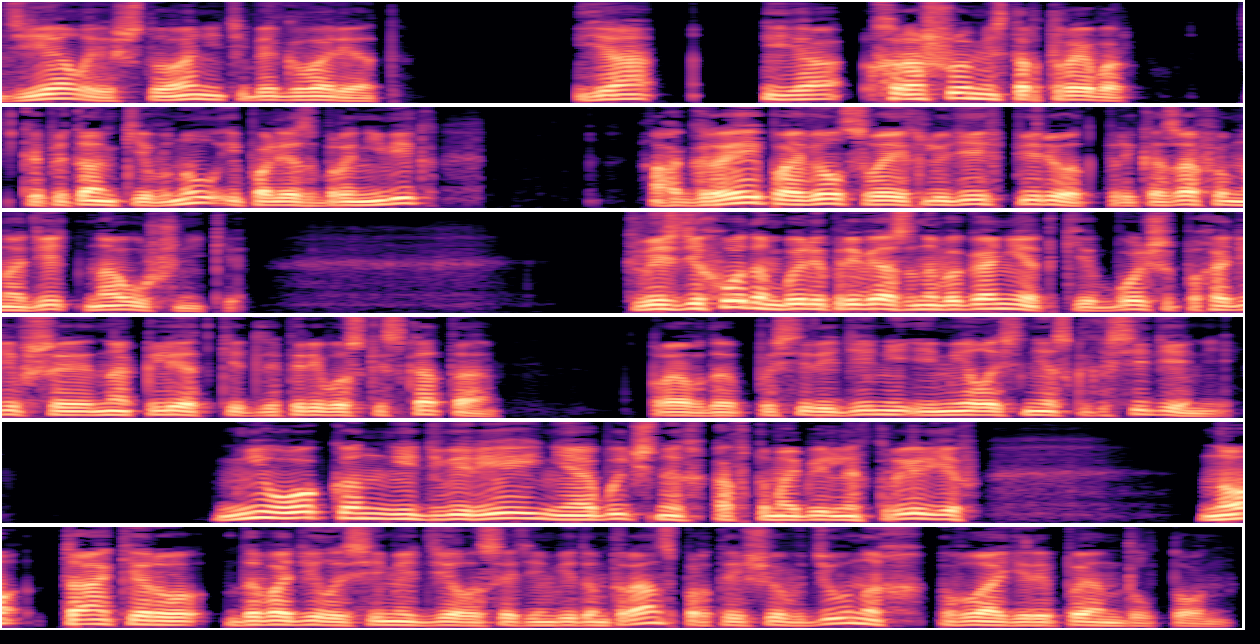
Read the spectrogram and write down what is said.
«Делай, что они тебе говорят». «Я... я... Хорошо, мистер Тревор». Капитан кивнул и полез в броневик, а Грей повел своих людей вперед, приказав им надеть наушники. К вездеходам были привязаны вагонетки, больше походившие на клетки для перевозки скота. Правда, посередине имелось несколько сидений. Ни окон, ни дверей, ни обычных автомобильных крыльев, но Такеру доводилось иметь дело с этим видом транспорта еще в дюнах в лагере Пендлтон.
